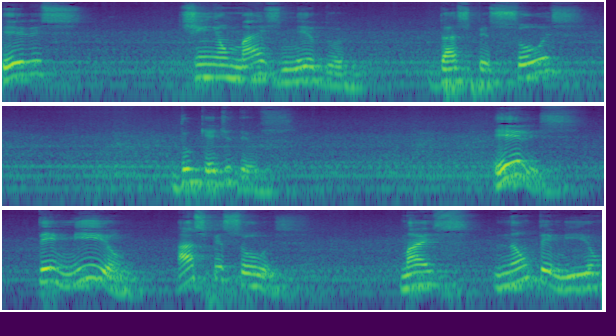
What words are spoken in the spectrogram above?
Eles tinham mais medo das pessoas do que de Deus. Eles temiam as pessoas, mas não temiam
